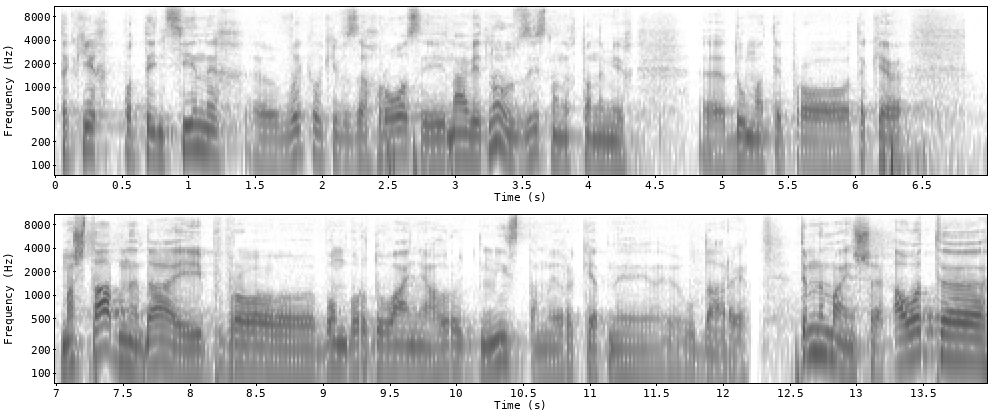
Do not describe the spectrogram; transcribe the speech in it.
таких потенційних е, викликів, загроз. І навіть, ну, звісно, ніхто не міг е, думати про таке. Масштабне, да, і про бомбардування город міст там, і ракетні удари. Тим не менше, а от, е, е,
